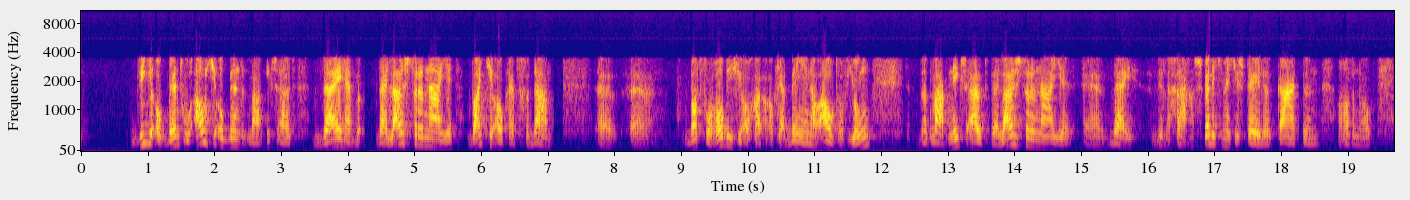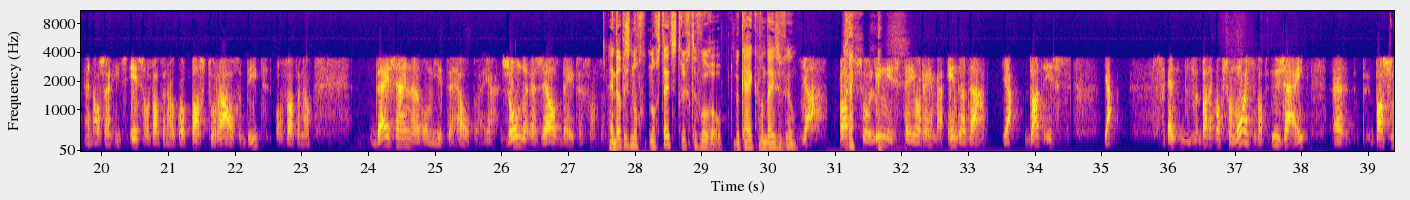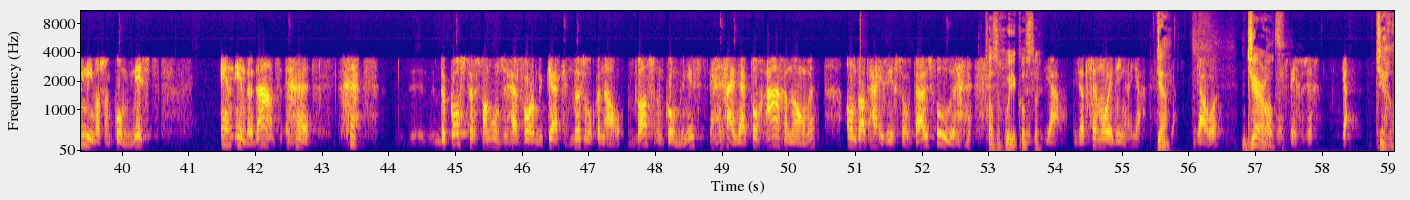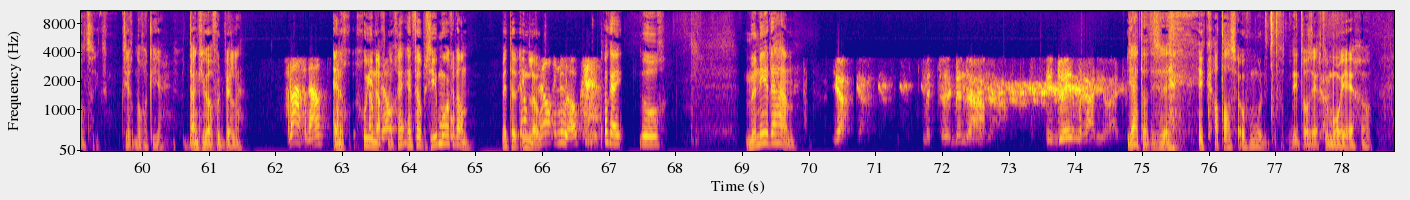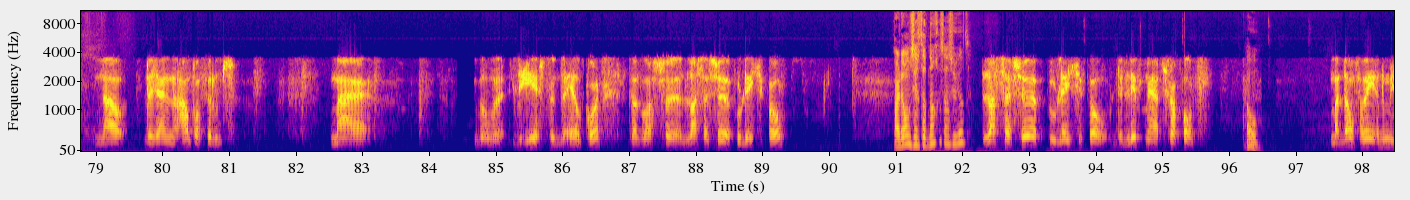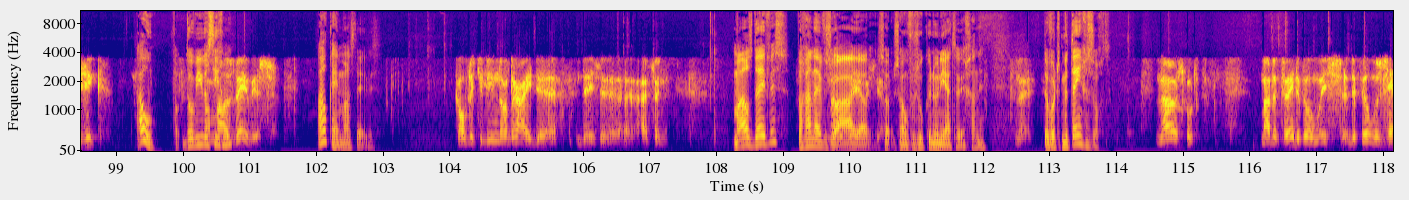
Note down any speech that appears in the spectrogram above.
wie je ook bent, hoe oud je ook bent, het maakt niks uit. Wij, hebben, wij luisteren naar je, wat je ook hebt gedaan. Uh, uh, wat voor hobby's je ook, ook hebt. Ben je nou oud of jong? Dat maakt niks uit. Wij luisteren naar je. Wij willen graag een spelletje met je spelen, kaarten of wat dan ook. En als er iets is of wat dan ook, op pastoraal gebied of wat dan ook. Wij zijn er om je te helpen, ja, zonder er zelf beter van te worden. En dat is nog, nog steeds terug te voeren op het bekijken van deze film. Ja, Pasolini's theorema, inderdaad. Ja, dat is... Ja. En wat ik ook zo mooi vind, wat u zei... eh, Pasolini was een communist. En inderdaad... de koster van onze hervormde kerk, Musselkanaal, was een communist. En hij werd toch aangenomen omdat hij zich zo thuis voelde. Het was een goede koster. Ja, dat zijn mooie dingen, ja. Ja, Ja, ja hoor. Gerald. heeft tegen gezegd. Ja, Gerald, ik zeg het nog een keer. Dankjewel voor het bellen. graag gedaan. En een goede nacht nog, hè? En veel plezier morgen dan. Met de inloop. Dankjewel, en nu ook. Oké, doeg. Meneer De Haan. Ja, met uh, Ben de Haan. Ik doe even de radio uit. Ja, dat is... eh, ik had al zo vermoeden. Dit- Dit was echt een mooie echo. Nou, er zijn een aantal films. Maar ik wilde de eerste heel kort. Dat was uh, L'Ascenseur pour les chevaux. Pardon, zeg dat nog eens als u wilt. Pour les chevaux. De lift naar het schafot. Oh. Maar dan vanwege de muziek. Oh, door wie was die Miles? Davis. Ah, Oké, Miles Davis. Ik hoop dat je die nog draait, eh, deze eh, uitzending. Miles Davis? We gaan even zo... Miles Ah, ja, Davis, ja. zo- zo'n verzoek kunnen we niet uit de weg gaan, hè? Nee. Er wordt meteen gezocht. Nou, is goed. Maar de tweede film is de film Z.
